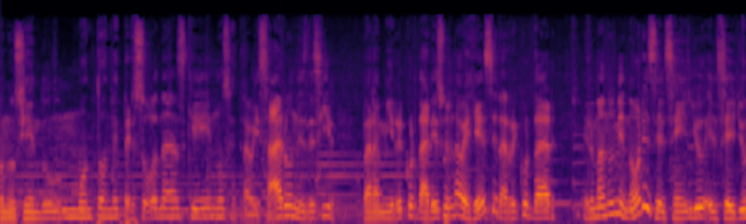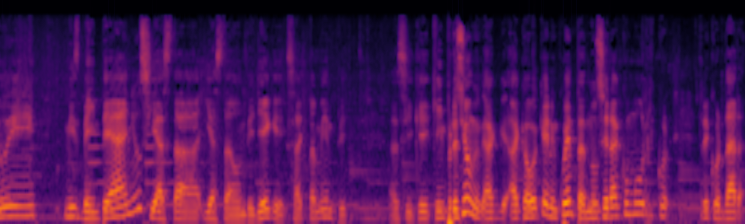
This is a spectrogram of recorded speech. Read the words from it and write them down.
conociendo un montón de personas que nos atravesaron, es decir, para mí recordar eso en la vejez será recordar hermanos menores, el sello, el sello de mis 20 años y hasta, y hasta donde llegue exactamente. Así que qué impresión, ac- acabo de caer en cuenta, no será como recor- recordar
